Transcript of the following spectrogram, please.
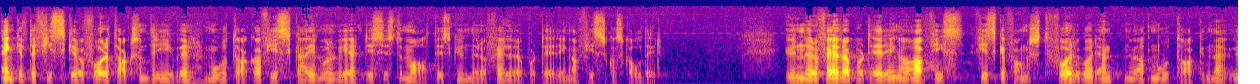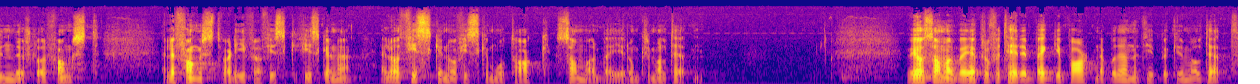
Enkelte fiskere og foretak som driver mottak av fisk, er involvert i systematisk under- og feilrapportering av fisk og skalldyr. Under- og feilrapportering av fis fiskefangst foregår enten ved at mottakene underslår fangst eller fangstverdi fra fisk fiskerne, eller at fiskerne og fiskemottak samarbeider om kriminaliteten. Ved å samarbeide profitterer begge partene på denne type kriminalitet.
